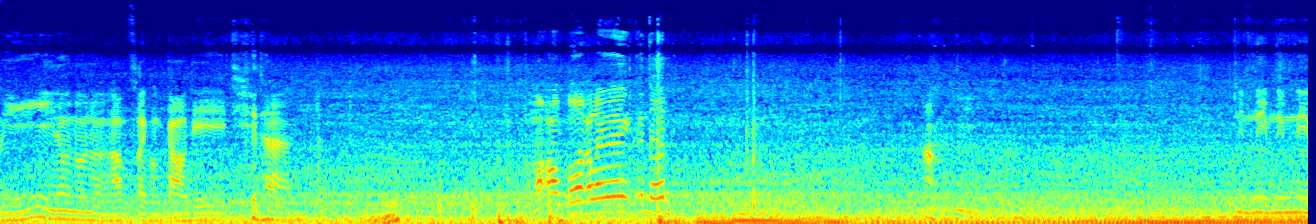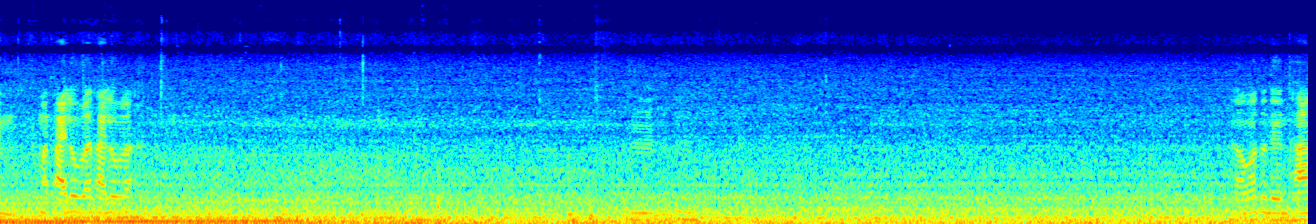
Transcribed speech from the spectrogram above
นี่นู่นนู่นนู่นครับ ใส่ของเก่าที่ที่ทางเอามาออกตัวกันเลยขึ้นเนินอะนิ่มนิ่มนิ่มนิ่มมาถ่ายรูปแล้วถ่ายรูปแล้วอืมอืมเราก็ จะเดินทาง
